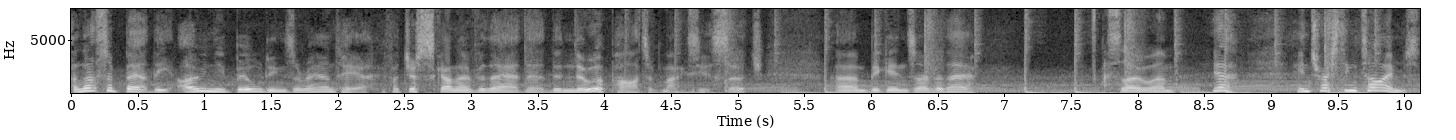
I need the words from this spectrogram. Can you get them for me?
And that's about the only buildings around here. If I just scan over there the, the newer part of Maxey as such um, begins over there so um, yeah interesting times.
